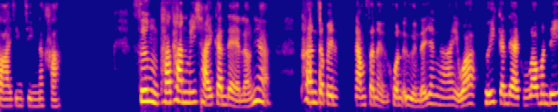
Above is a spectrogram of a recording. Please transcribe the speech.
รายจริง ๆนะคะ ซึ่งถ้าท่านไม่ใช้กันแดดแล้วเนี่ย ท่านจะไปน นำเสนอคนอื่นได้ยังไงว่าเฮ้ยกันแดดของเรามันดี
